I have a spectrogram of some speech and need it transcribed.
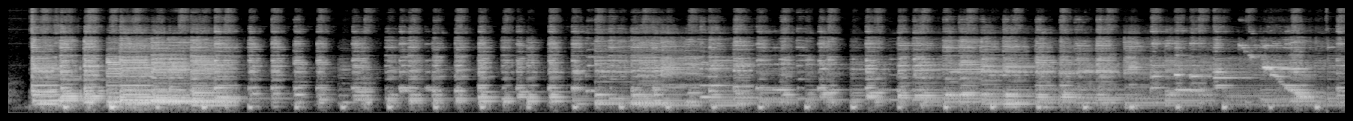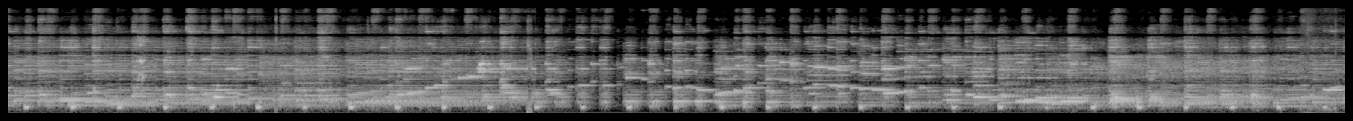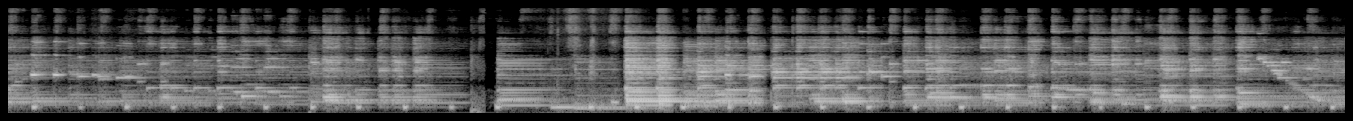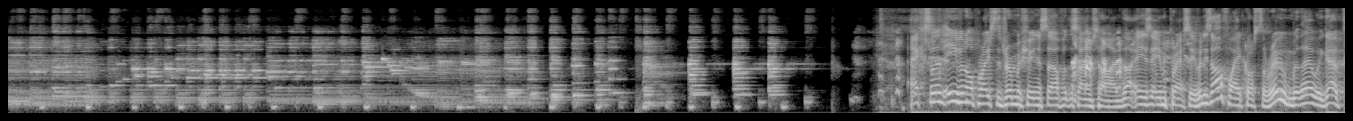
Excellent. Even operates the drum machine herself at the same time. That is impressive. And he's halfway across the room, but there we go.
